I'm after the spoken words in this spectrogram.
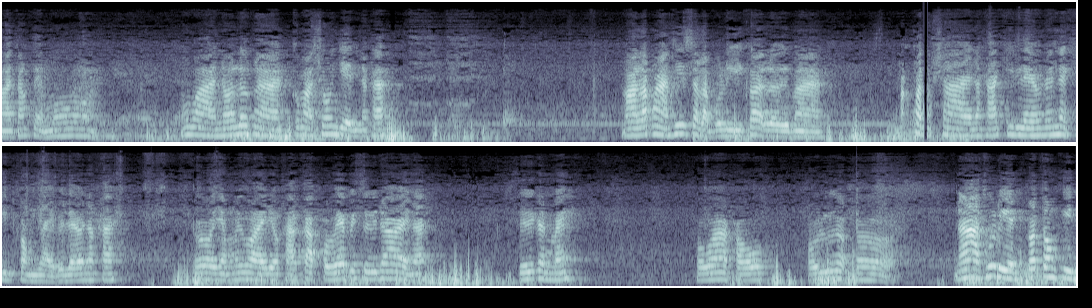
มาตั้งแต่เมื่อเมื่อวานเนาะเลิกงานก็มาช่วงเย็นนะคะ มารับงานที่สระบุรีก็เลยมาพักผ่อนชายนะคะ กินแล้วนั่นเนี่ยกินกล่องใหญ่ไปแล้วนะคะ ก็ยังไม่ไหวเดี๋ยวขากลับก็แวะไปซื้อได้นะ ซื้อกันไหม เพราะว่าเขาเขาเลือกก็ หน้าทุเรียนก็ต้องกิน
